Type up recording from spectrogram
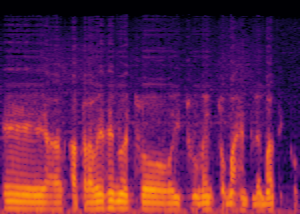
eh, a través de nuestro instrumento más emblemático.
